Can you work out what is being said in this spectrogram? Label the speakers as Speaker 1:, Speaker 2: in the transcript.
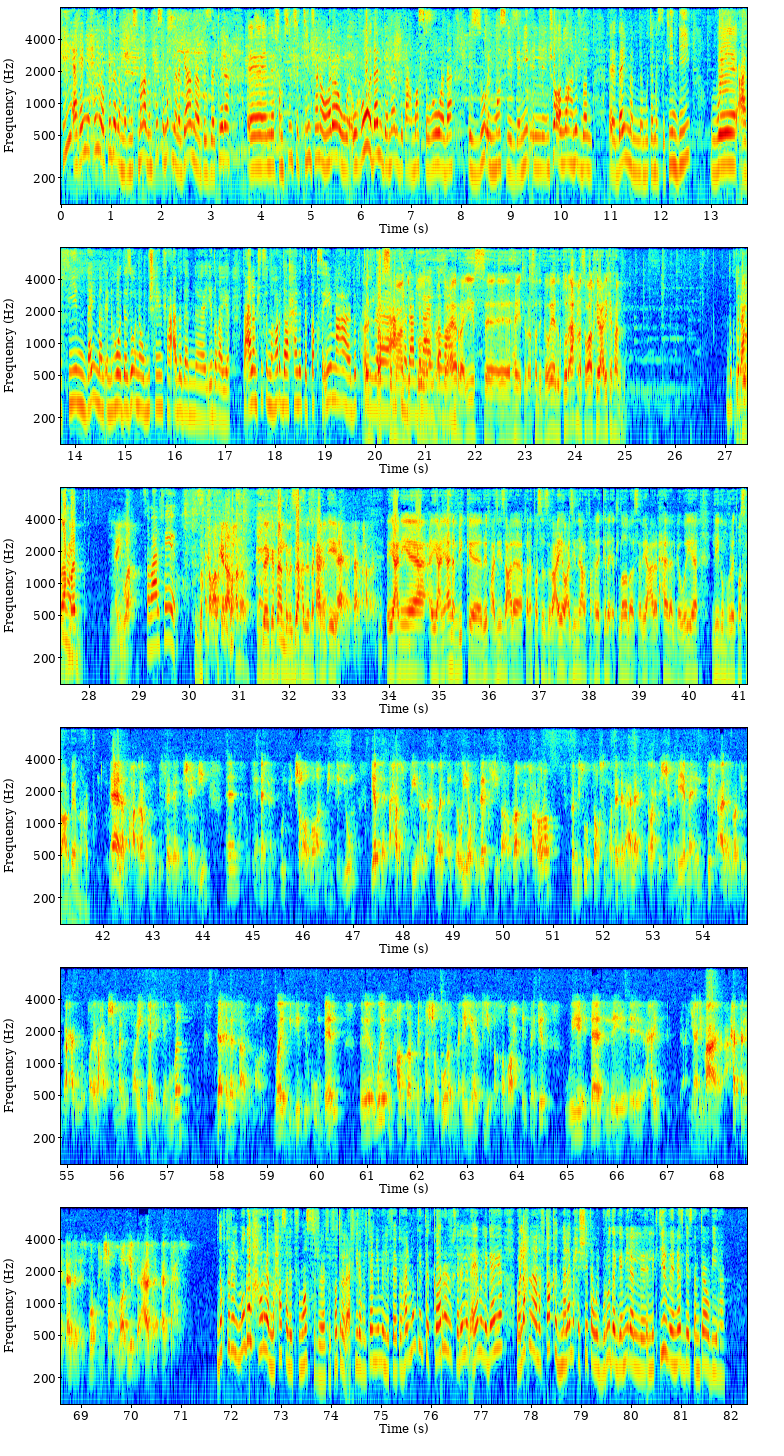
Speaker 1: في أغاني حلوة كده لما بنسمعها بنحس إن إحنا رجعنا بالذاكرة ل 50 60 سنة ورا وهو ده الجمال بتاع مصر وهو ده الذوق المصري الجميل اللي إن شاء الله هنفضل آه، دايما متمسكين بيه وعارفين دايما إن هو ده ذوقنا ومش هينفع ابدا آه، يتغير. تعال نشوف النهارده حالة الطقس إيه مع دكتور
Speaker 2: الطقس مع
Speaker 1: أحمد عبد
Speaker 2: الدكتور
Speaker 1: العال
Speaker 2: أحمد عبد
Speaker 1: طبعا.
Speaker 2: العال رئيس آه، هيئة الارصاد الجوية. دكتور أحمد صباح الخير عليك يا فندم.
Speaker 1: دكتور,
Speaker 2: دكتور أحمد.
Speaker 3: أيوه.
Speaker 1: صباح الخير.
Speaker 3: صباح الخير على حضرتك.
Speaker 2: إزيك يا فندم؟ ازي حضرتك؟ عامل إيه؟
Speaker 3: أهلا وسهلا بحضرتك.
Speaker 2: يعني يعني أهلا بيك ضيف عزيز على قناة مصر الزراعية وعايزين نعرف من حضرتك كده إطلالة سريعة على الحالة الجوية لجمهورية مصر العربية النهارده.
Speaker 3: أهلا بحضراتكم بالساده المشاهدين. آه، إن إحنا نقول إن شاء الله من اليوم يبدأ التحسن في الأحوال الجوية وكذلك في درجات الحرارة. فبيسود طقس معتدل على السواحل الشمالية مائل الدفء على الوجه البحري والقاهرة حتى شمال الصعيد دافئ جنوبا ده خلال ساعات النهار. وبالليل بيكون بارد آه، وبنحذر من الشبوره المائية في الصباح الباكر وده اللي آه، يعني مع حتى نهاية هذا الأسبوع إن شاء الله يبدأ هذا التحسن.
Speaker 1: دكتور الموجة الحارة اللي حصلت في مصر في الفترة الأخيرة في الكام يوم اللي فاتوا هل ممكن تتكرر خلال الأيام اللي جاية ولا إحنا هنفتقد ملامح الشتاء والبرودة الجميلة اللي كتير من الناس بيستمتعوا بيها؟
